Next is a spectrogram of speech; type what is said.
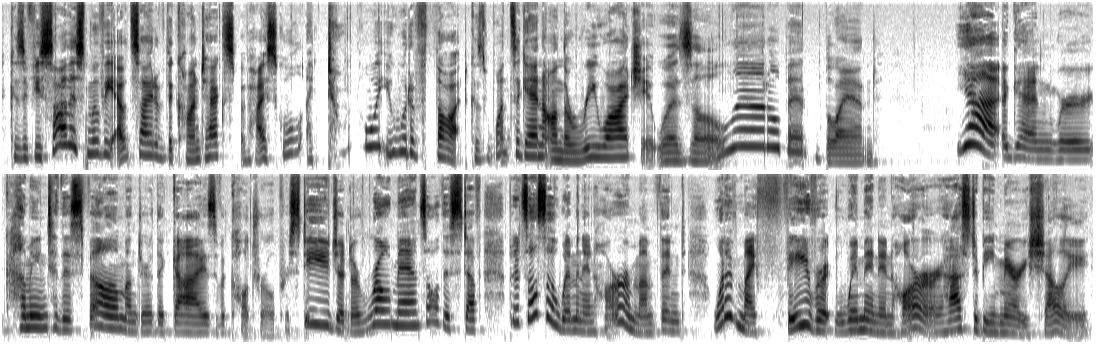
Because if you saw this movie outside of the context of high school, I don't know what you would have thought. Because once again, on the rewatch, it was a little bit bland. Yeah, again, we're coming to this film under the guise of a cultural prestige and a romance, all this stuff, but it's also Women in Horror Month, and one of my favorite women in horror has to be Mary Shelley.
